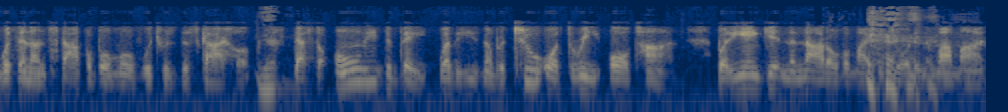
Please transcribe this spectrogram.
with an unstoppable move, which was the skyhook. Yeah. That's the only debate whether he's number two or three all time but he ain't getting a nod over Michael Jordan in my mind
